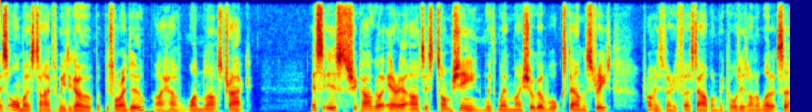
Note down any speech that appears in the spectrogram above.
It's almost time for me to go, but before I do, I have one last track. This is Chicago area artist Tom Sheen with When My Sugar Walks Down the Street from his very first album recorded on a Wurlitzer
